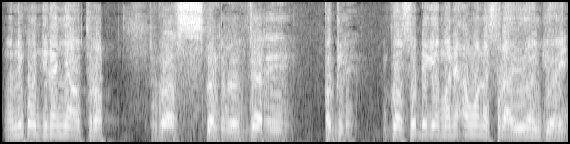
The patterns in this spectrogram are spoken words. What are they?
It was going to be very ugly. because soo déggee ma ne amoon na sura yu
